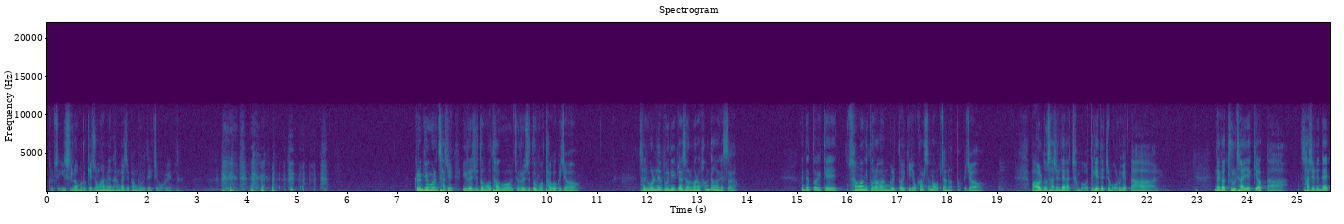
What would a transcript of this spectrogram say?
그렇죠. 이슬람으로 개종하면 한 가지 방법이 될지 모르겠네. 그런 경우는 사실 이러지도 못하고 저러지도 못하고 그죠. 사실 원래 부인 입장에서 얼마나 황당하겠어요. 근데 또 이렇게 상황이 돌아간 걸 또 이렇게 욕할 수는 없잖아 또 그죠. 바울도 사실 내가 참 어떻게 될지 모르겠다. 내가 둘 사이에 끼었다. 사실 근데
